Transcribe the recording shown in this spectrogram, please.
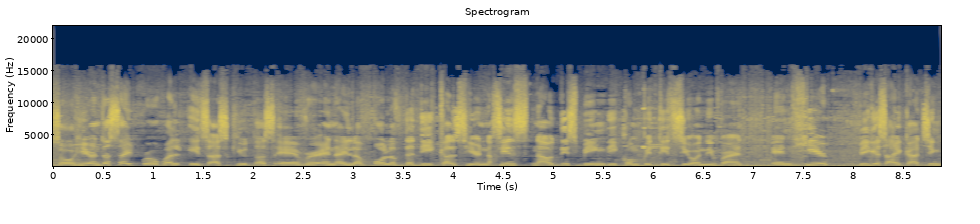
So here on the side profile, it's as cute as ever and I love all of the decals here. Since now this being the Competizione variant and here, biggest eye-catching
